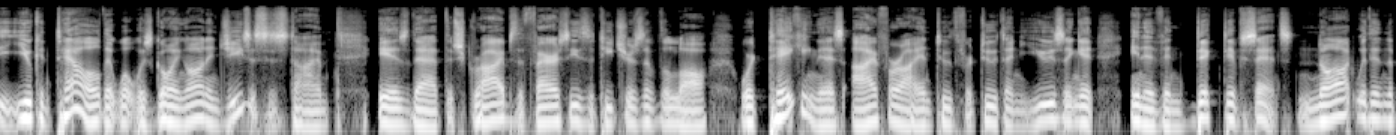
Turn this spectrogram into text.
you can tell that what was going on in Jesus' time is that the scribes, the Pharisees, the teachers of the law were taking this eye for eye and tooth for tooth and using it in a vindictive sense, not within the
